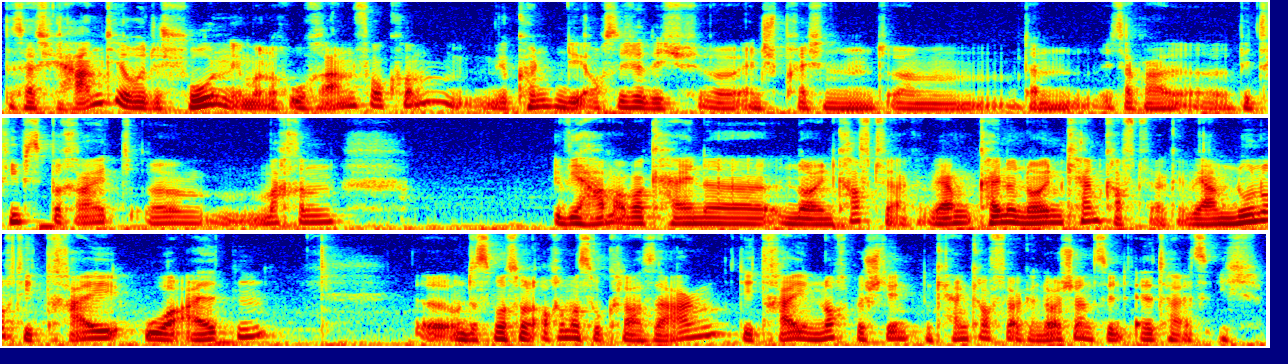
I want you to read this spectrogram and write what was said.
das heißt, wir haben theoretisch schon immer noch Uranvorkommen. Wir könnten die auch sicherlich äh, entsprechend ähm, dann, ich sag mal, äh, betriebsbereit äh, machen. Wir haben aber keine neuen Kraftwerke. Wir haben keine neuen Kernkraftwerke. Wir haben nur noch die drei uralten. Äh, und das muss man auch immer so klar sagen. Die drei noch bestehenden Kernkraftwerke in Deutschland sind älter als ich.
